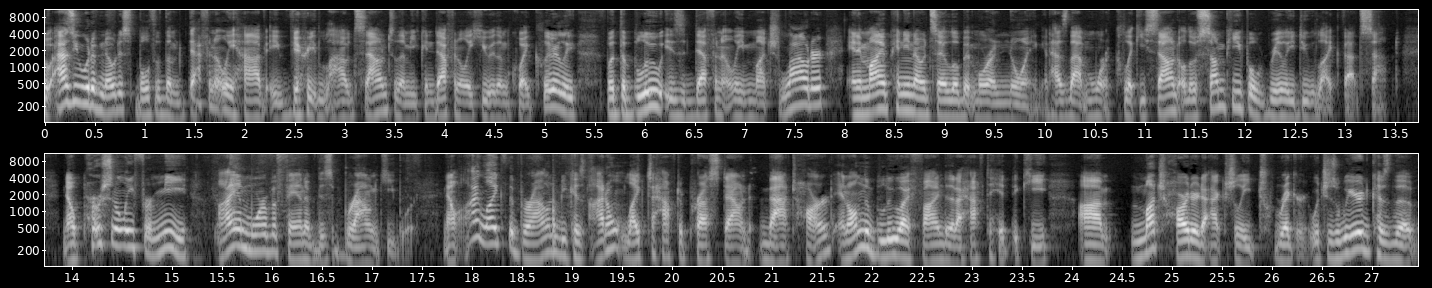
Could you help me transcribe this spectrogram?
So as you would have noticed, both of them definitely have a very loud sound to them. You can definitely hear them quite clearly, but the blue is definitely much louder, and in my opinion, I would say a little bit more annoying. It has that more clicky sound, although some people really do like that sound. Now, personally for me, I am more of a fan of this brown keyboard. Now I like the brown because I don't like to have to press down that hard and on the blue I find that I have to hit the key um, much harder to actually trigger which is weird because the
